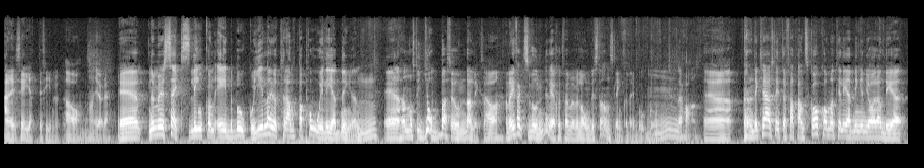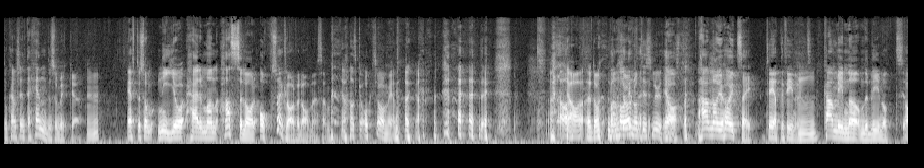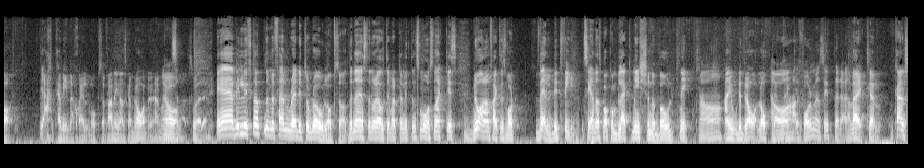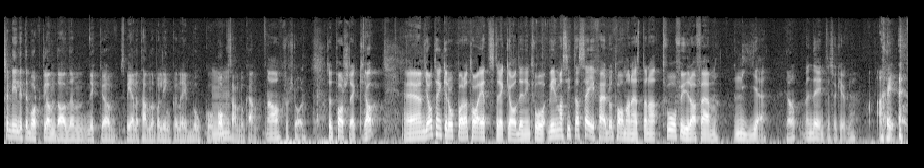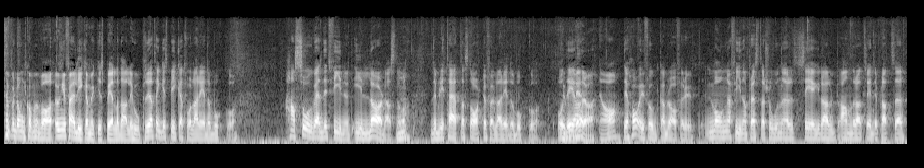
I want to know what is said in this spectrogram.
Han ser jättefin ut nu. ja, han gör det. Eh, nummer 6, Lincoln Abe Boko, gillar ju att trampa på i ledningen. Eh, han måste jobba sig undan liksom. Mm. Ja. Han har ju faktiskt vunnit V75 över långdistans, Lincoln Abe Boko. Mm, det har han. Eh, det krävs lite för att han ska komma till ledningen, gör han det, då kanske det inte händer så mycket. Mm. Eftersom nio Herman Hasselar också är klar för dam-SM. Han ska också vara med där ja. det, ja, de, de Man har kör lite- nog till slut Ja, han har ju höjt sig, ser jättefin ut. Mm. Kan vinna om det blir något, ja, ja, kan vinna själv också för han är ganska bra nu Herman Ja, Hasselar. så är det. Eh, vill lyfta upp nummer fem, Ready to Roll också. Den här hästen har alltid varit en liten småsnackis. Mm. Nu har han faktiskt varit väldigt fin. Senast bakom Black Mission och Bold Knick. Ja, Han gjorde bra lopp helt ja enkelt. formen sitter där. Ja, verkligen. Kanske blir lite bortglömd då när mycket av spelet hamnar på Lincoln Abe Boko Mm. och Sandokan. Ja, förstår. Så ett par streck. Ja, Eh, Jag tänker dock bara ta ett streck i avdelning två. Vill man sitta safe här, då tar man hästarna 2, 4, 5, 9. ja. Men det är inte så kul. Nej. För de kommer vara ungefär lika mycket spelade allihop. Så jag tänker spika två Laredo Bocco. Han såg väldigt fin ut i lördags då. Det blir täta starter för Laredo Bocco. Och Hur blir det då? Ja, det har ju funkat bra förut. Många fina prestationer, segrar, andra, tredje platser.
